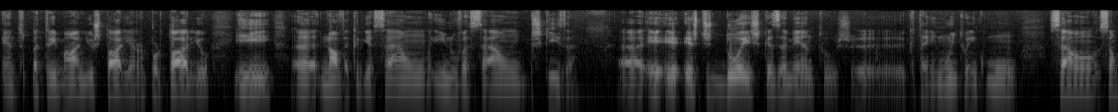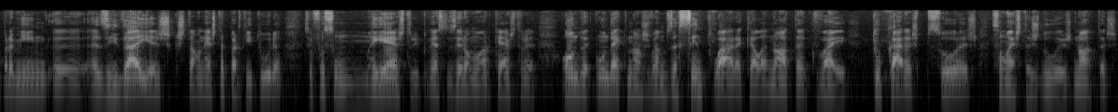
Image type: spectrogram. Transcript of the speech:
entre património, história, repertório e uh, nova criação, inovação, pesquisa. Uh, estes dois casamentos, uh, que têm muito em comum, são, são para mim uh, as ideias que estão nesta partitura. Se eu fosse um maestro e pudesse dizer a uma orquestra onde, onde é que nós vamos acentuar aquela nota que vai tocar as pessoas, são estas duas notas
